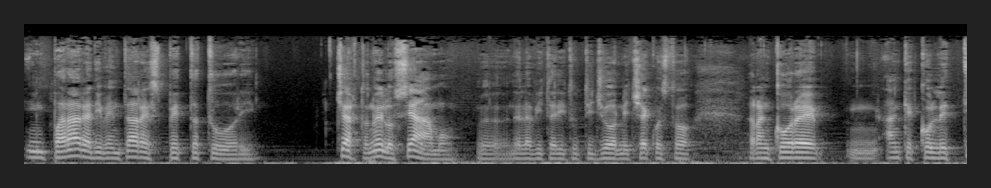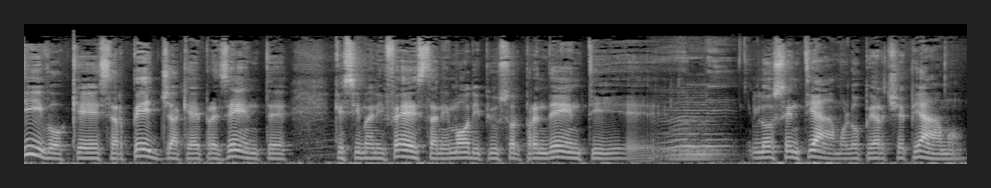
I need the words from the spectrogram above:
imparare a diventare spettatori Certo, noi lo siamo eh, nella vita di tutti i giorni, c'è questo rancore anche collettivo che serpeggia, che è presente, che si manifesta nei modi più sorprendenti, eh, lo sentiamo, lo percepiamo.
